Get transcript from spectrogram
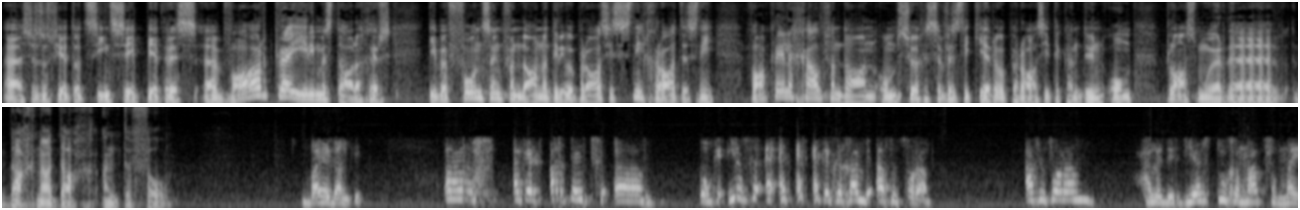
uh soos ons vir jou tot sien sê Petrus, uh, waar kry hierdie misdadigers die befondsing vandaan want hierdie operasies is nie gratis nie. Waar kry hulle geld vandaan om so gesofistikeerde operasie te kan doen om plaasmoorde dag na dag aan te vul? Baie dankie. Uh ek het altyd ehm uh, okay, eers ek ek, ek, het gegaan by Afriforum. Afriforum hulle het die deur toegemaak vir my.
